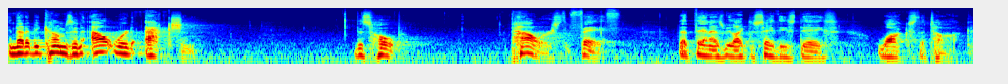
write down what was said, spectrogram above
in that it becomes an outward action. This hope powers the faith that then, as we like to say these days, walks the talk.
